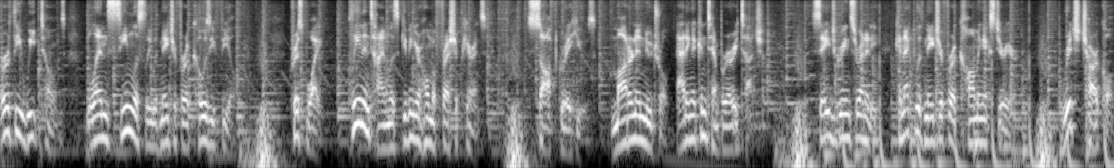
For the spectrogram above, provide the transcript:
Earthy wheat tones, blend seamlessly with nature for a cozy feel. Crisp white, clean and timeless, giving your home a fresh appearance. Soft gray hues, modern and neutral, adding a contemporary touch. Sage green serenity, connect with nature for a calming exterior. Rich charcoal,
